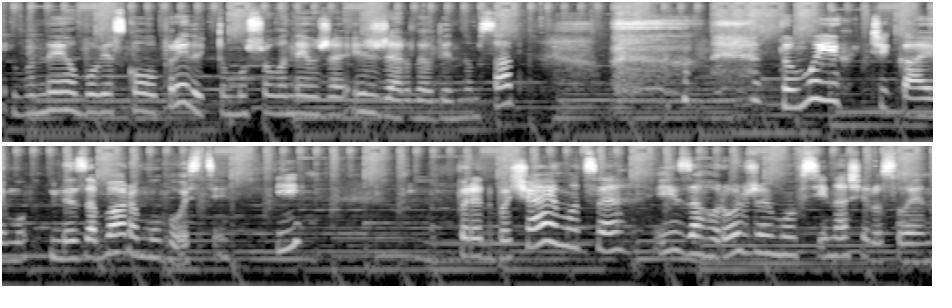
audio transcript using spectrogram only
і вони обов'язково прийдуть, тому що вони вже ізжерли один нам сад. То ми їх чекаємо незабаром у гості. І передбачаємо це і загороджуємо всі наші рослини.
